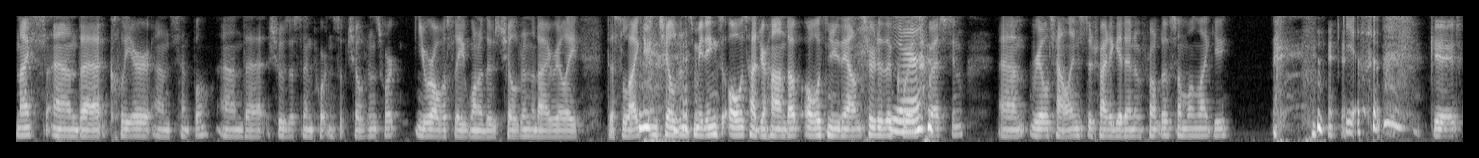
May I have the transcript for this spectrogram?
nice and uh, clear and simple, and uh, shows us the importance of children's work. You were obviously one of those children that I really disliked in children's meetings. Always had your hand up, always knew the answer to the yeah. quiz question. Um, real challenge to try to get in in front of someone like you. yes. good,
